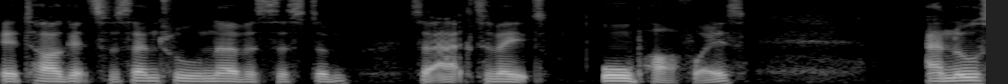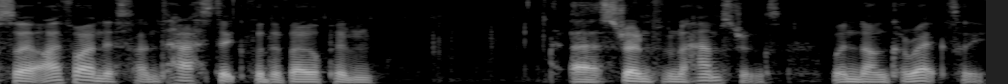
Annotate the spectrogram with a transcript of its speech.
It targets the central nervous system, so it activates all pathways. And also, I find it's fantastic for developing uh, strength from the hamstrings when done correctly.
